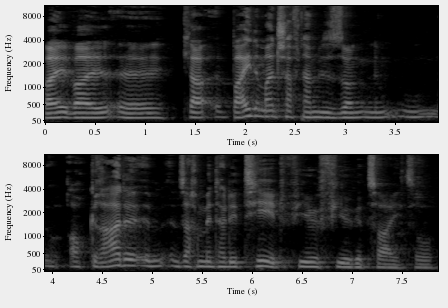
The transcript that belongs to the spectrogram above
weil, weil, äh, klar, beide Mannschaften haben die Saison auch gerade in, in Sachen Mentalität viel, viel gezeigt. So.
